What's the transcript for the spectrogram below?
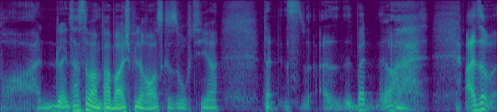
boah, jetzt hast du aber ein paar Beispiele rausgesucht hier. Das ist, bei- ah, also,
